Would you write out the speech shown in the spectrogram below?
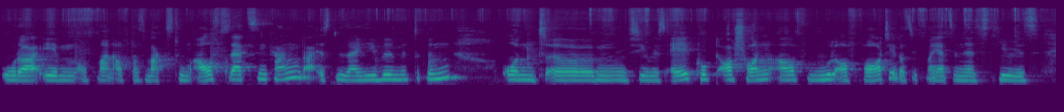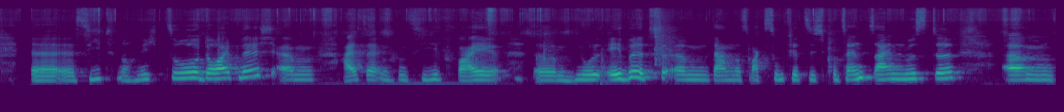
oder eben, ob man auf das Wachstum aufsetzen kann. Da ist dieser Hebel mit drin. Und ähm, Series A guckt auch schon auf Rule of 40. Das sieht man jetzt in der Series äh, Seed noch nicht so deutlich. Ähm, heißt ja im Prinzip bei ähm, 0 EBIT ähm, dann das Wachstum 40 Prozent sein müsste. Ähm,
